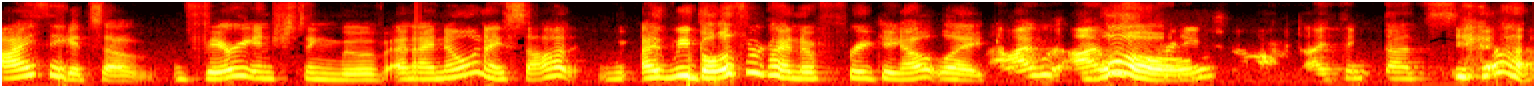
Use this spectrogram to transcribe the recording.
I think it's a very interesting move, and I know when I saw it, we, I, we both were kind of freaking out, like, I, w- I was pretty shocked. I think that's. yeah,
